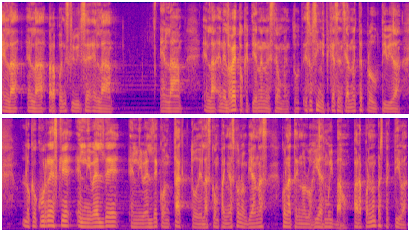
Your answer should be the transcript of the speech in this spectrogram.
en la, para poder inscribirse en la, en la en, el reto que tienen en este momento. Eso significa esencialmente productividad lo que ocurre es que el nivel, de, el nivel de contacto de las compañías colombianas con la tecnología es muy bajo. Para ponerlo en perspectiva,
